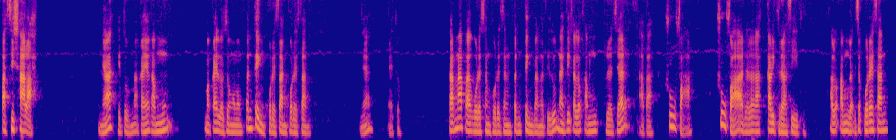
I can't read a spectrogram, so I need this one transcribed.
pasti salah. Ya, itu. Makanya kamu makanya lo ngomong penting goresan-goresan. Ya, itu. Karena apa? Goresan-goresan penting banget itu. Nanti kalau kamu belajar apa? Sufa. Sufa adalah kaligrafi itu. Kalau kamu nggak bisa goresan,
